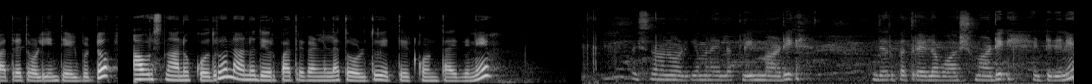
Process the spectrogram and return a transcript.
ಪಾತ್ರೆ ತೊಳಿ ಅಂತ ಹೇಳ್ಬಿಟ್ಟು ಅವ್ರು ಸ್ನಾನಕ್ಕೆ ಹೋದ್ರು. ನಾನು ದೇವ್ರ ಪಾತ್ರೆಗಳನ್ನೆಲ್ಲ ತೊಳೆದು ಎತ್ತಿಟ್ಕೊಳ್ತಾ ಇದ್ದೀನಿ. ನಾನು ಅಡುಗೆ ಮನೆ ಎಲ್ಲ ಕ್ಲೀನ್ ಮಾಡಿ, ದೇವ್ರ ಪಾತ್ರೆ ಎಲ್ಲ ವಾಶ್ ಮಾಡಿ ಇಟ್ಟಿದ್ದೀನಿ.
